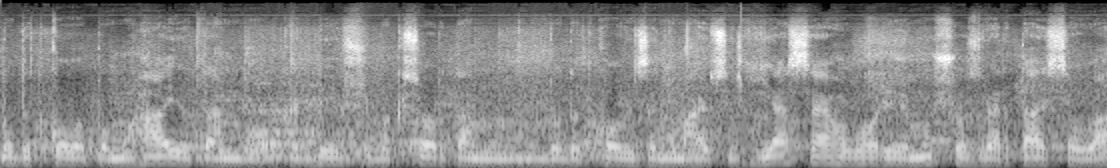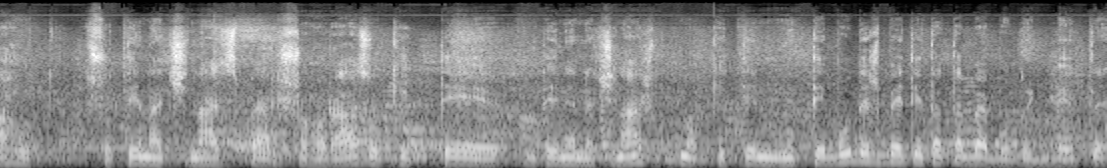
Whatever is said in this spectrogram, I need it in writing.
додатково допомагаю там, бо як бивший боксер, там додатково займаюся. Я все говорю йому, що звертайся увагу, що ти починаєш з першого разу, коли ти, ти не починаєш, ну, ти не ти будеш бити, то тебе будуть бити.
